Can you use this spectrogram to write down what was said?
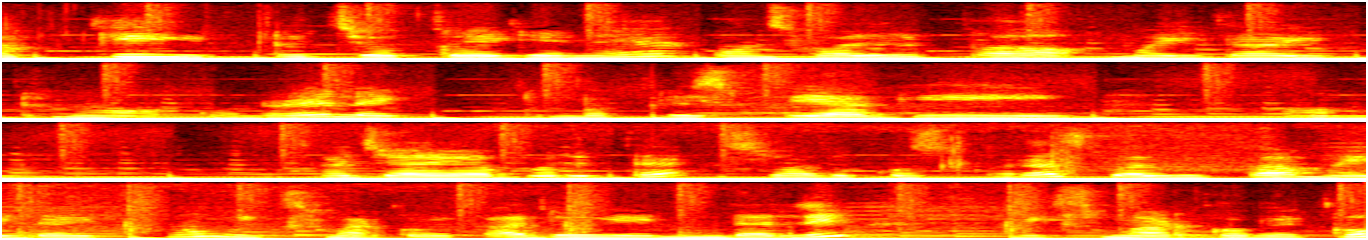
ಅಕ್ಕಿ ಹಿಟ್ಟು ಜೊತೆಗೇನೆ ಒಂದು ಸ್ವಲ್ಪ ಮೈದಾ ಹಿಟ್ಟನ್ನು ಹಾಕೊಂಡ್ರೆ ಲೈಕ್ ತುಂಬ ಕ್ರಿಸ್ಪಿಯಾಗಿ ಕಜ್ಜಾಯ ಬರುತ್ತೆ. ಸೊ ಅದಕ್ಕೋಸ್ಕರ ಸ್ವಲ್ಪ ಮೈದಾ ಹಿಟ್ಟನ್ನು ಮಿಕ್ಸ್ ಮಾಡ್ಕೋಬೇಕು. ಅದು ಎಂಡಲ್ಲಿ ಮಿಕ್ಸ್ ಮಾಡ್ಕೋಬೇಕು.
